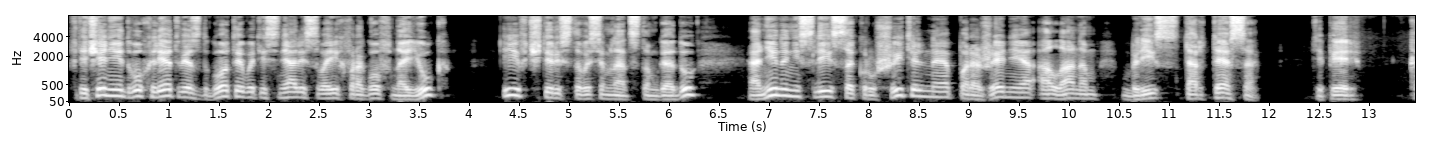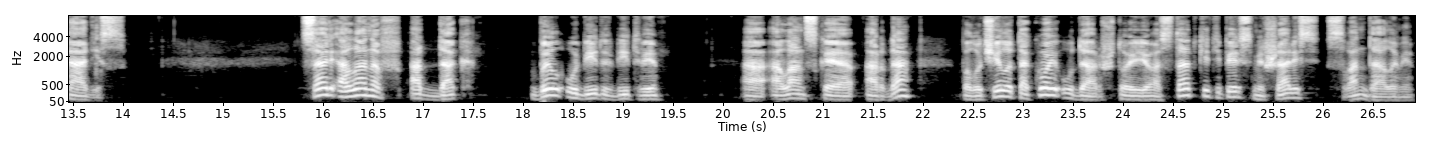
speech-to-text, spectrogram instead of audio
В течение двух лет вестготы вытесняли своих врагов на юг, и в 418 году они нанесли сокрушительное поражение аланам близ Тартеса, теперь Кадис. Царь Аланов Аддак был убит в битве, а Аланская Орда получила такой удар, что ее остатки теперь смешались с вандалами.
